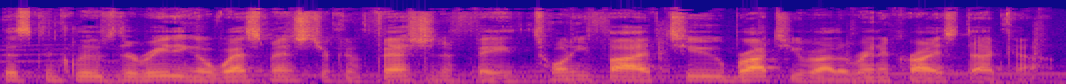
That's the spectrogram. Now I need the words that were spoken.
This concludes the reading of Westminster Confession of Faith 25:2. brought to you by the Reign of Christ.com.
